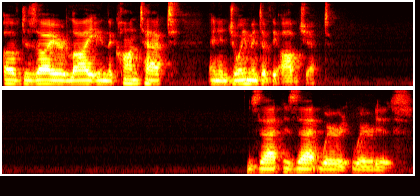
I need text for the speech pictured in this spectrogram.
of desire lie in the contact and enjoyment of the object? Is that is that where where it is?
